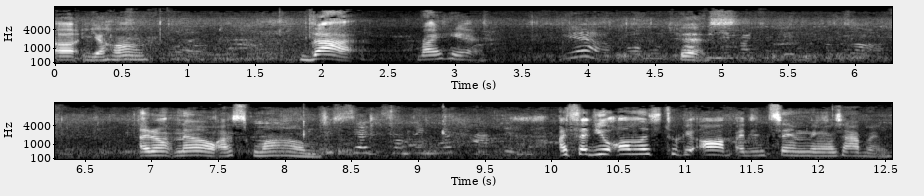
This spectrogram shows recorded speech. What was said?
Uh, yeah, huh? What? That. Right here. Yeah, what would This. I took it and it comes off? I don't know. Ask mom. You just said something happen. I said you almost took it off. I didn't say anything was happening.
